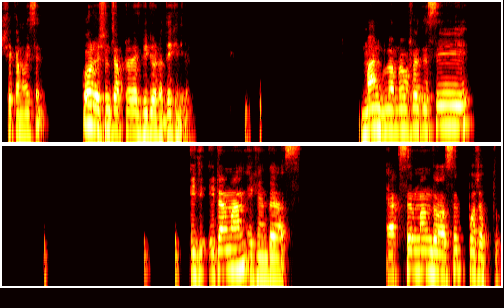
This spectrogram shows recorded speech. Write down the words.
শেখানো হয়েছে। কোরিলেশন চ্যাপ্টারের ভিডিওটা দেখে নেবেন। মানগুলো আমরা বসাইতেছি। এই যে এটার মান এখানে দেওয়া আছে। এক্সের মান দেওয়া আছে পঁচাত্তর।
